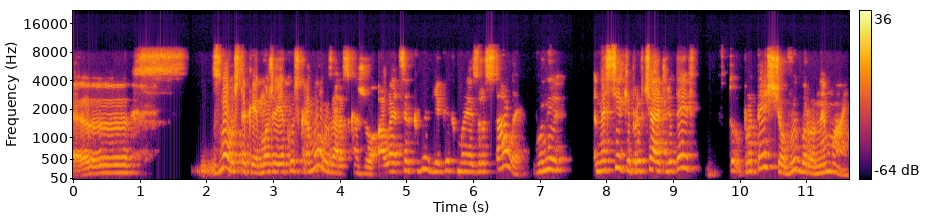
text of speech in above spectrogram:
е, знову ж таки, може, якусь крамолу зараз скажу, але церкви, в яких ми зростали, вони настільки привчають людей про те, що вибору немає.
